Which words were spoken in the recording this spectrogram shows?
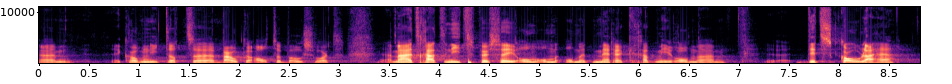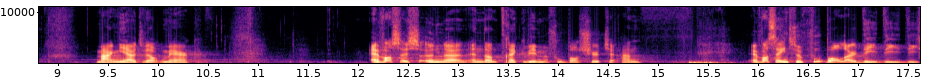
Um, ik hoop niet dat uh, Bouke al te boos wordt. Maar het gaat er niet per se om, om, om het merk. Het gaat meer om. Uh, dit is cola, hè? Maakt niet uit welk merk. Er was eens een. Uh, en dan trek ik weer mijn voetbalshirtje aan. Er was eens een voetballer die, die, die,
